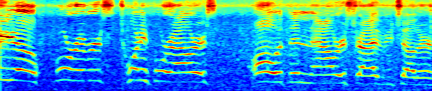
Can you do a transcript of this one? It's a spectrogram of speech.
There you go, four rivers, 24 hours, all within an hour's drive of each other.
